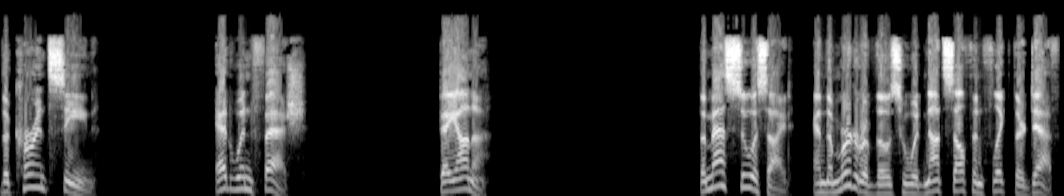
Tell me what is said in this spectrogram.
The current scene. Edwin Fesch. Diana. The mass suicide, and the murder of those who would not self inflict their death,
